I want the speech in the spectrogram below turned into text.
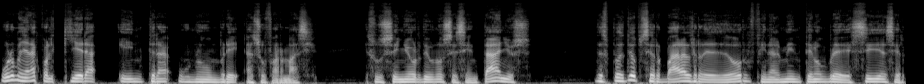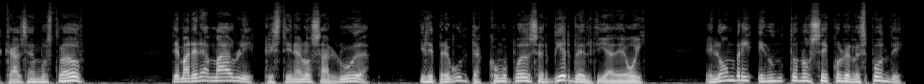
Una mañana cualquiera entra un hombre a su farmacia. Es un señor de unos 60 años. Después de observar alrededor, finalmente el hombre decide acercarse al mostrador. De manera amable, Cristina lo saluda y le pregunta cómo puedo servirle el día de hoy. El hombre en un tono seco le responde,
